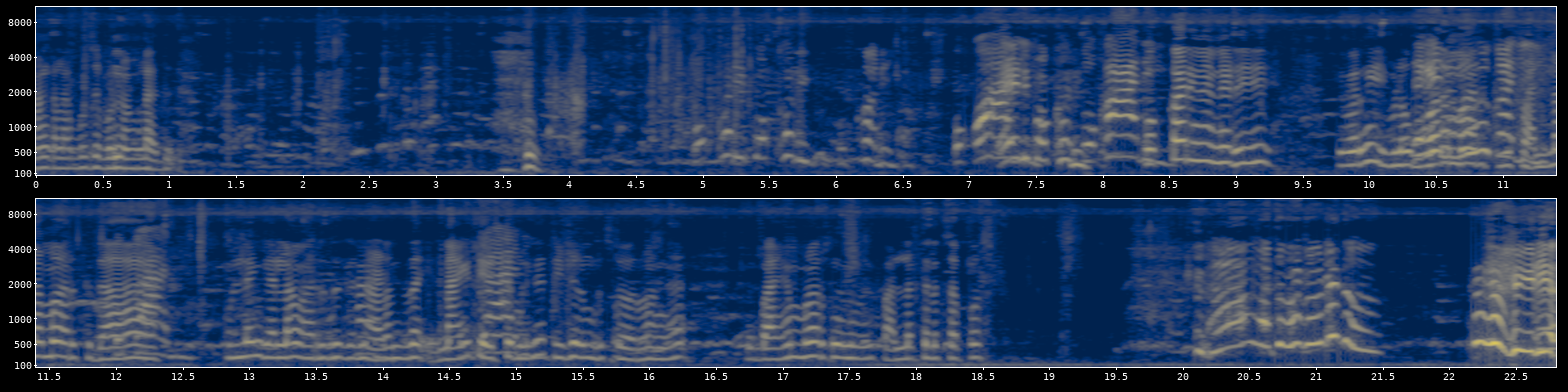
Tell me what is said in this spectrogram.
மங்களா பூஜை. பண்ணுவாங்களா அது? பொக்காரி? என்னடி? இவருங்க இவ்வளவு ஓரமா இருக்கு பள்ளமா இருக்குதா? பிள்ளைங்க எல்லாம் வருதுங்க நடந்து நைட் எட்டு மணிக்கு டியூஷன் முடிச்சுட்டு வருவாங்க. பயமா இருக்கு இந்த மாதிரி பள்ளத்துல தப்பு. வீடியோ.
